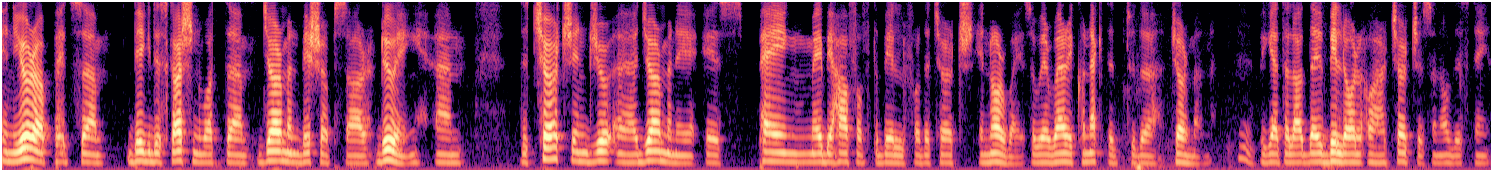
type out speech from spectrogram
in Europe it's a big discussion what um, German bishops are doing, and the church in uh, Germany is paying maybe half of the bill for the church in Norway. So we're very connected to the German. We get a lot. They build all our churches and all these things,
